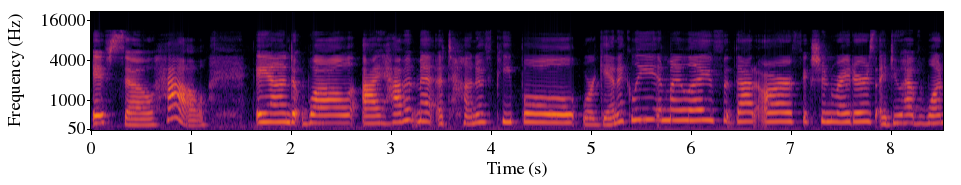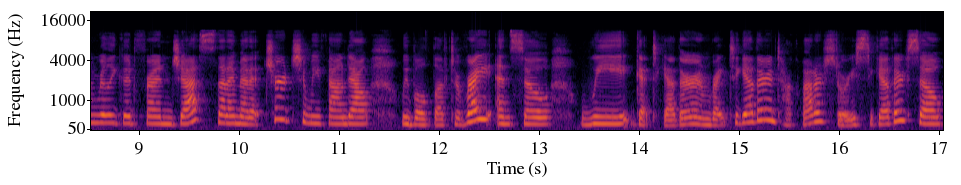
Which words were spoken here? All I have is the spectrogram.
if so, how? And while I haven't met a ton of people organically in my life that are fiction writers, I do have one really good friend, Jess, that I met at church, and we found out we both love to write. And so we get together and write together and talk about our stories together. So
